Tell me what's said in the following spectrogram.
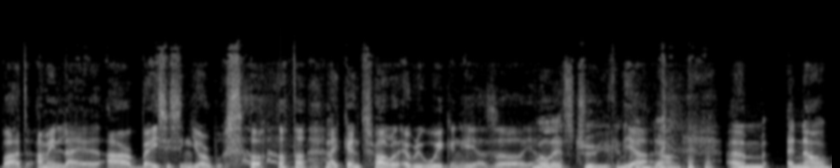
But I mean, like our base is in Joburg, so I can travel every weekend here. So yeah. Well, that's true. You can Yeah. come down. um, and now,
